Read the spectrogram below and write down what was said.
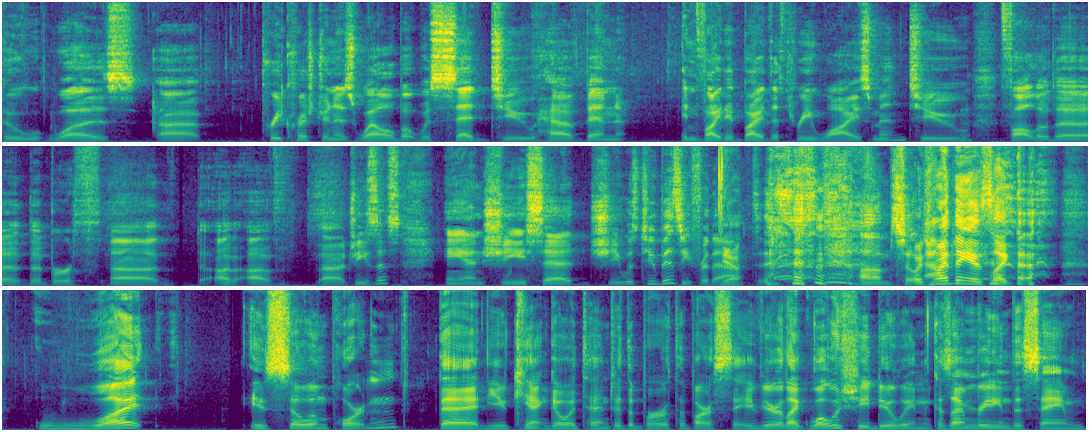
who was uh, pre-Christian as well, but was said to have been invited by the three wise men to follow the the birth uh, of. of uh, Jesus, and she said she was too busy for that. um, so Which my thing is like, what is so important that you can't go attend to the birth of our Savior? Like, what was she doing? Because I'm reading the same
